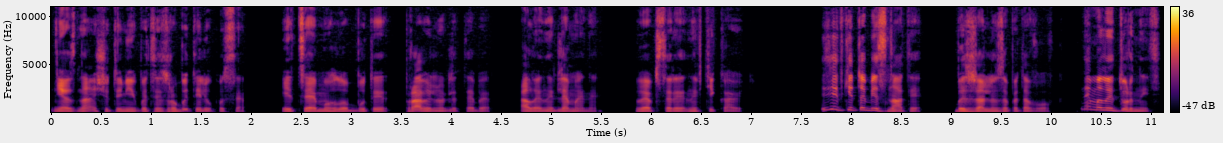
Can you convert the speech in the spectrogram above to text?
Я знаю, що ти міг би це зробити, Люпусе, і це могло б бути правильно для тебе, але не для мене. Вебстери не втікають. Звідки тобі знати? безжально запитав вовк. Не мили дурниць.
